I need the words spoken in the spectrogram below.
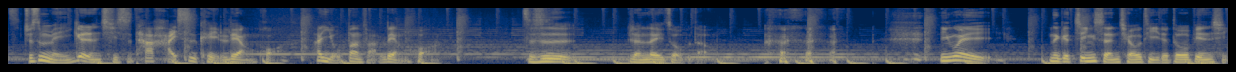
子，就是每一个人其实他还是可以量化，他有办法量化，只是人类做不到，因为。那个精神球体的多边形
